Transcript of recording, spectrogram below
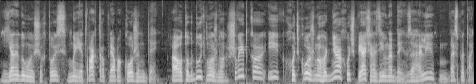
я не думаю, що хтось миє трактор прямо кожен день. А от обдуть можна швидко і хоч кожного дня, хоч 5 разів на день. Взагалі без питань.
